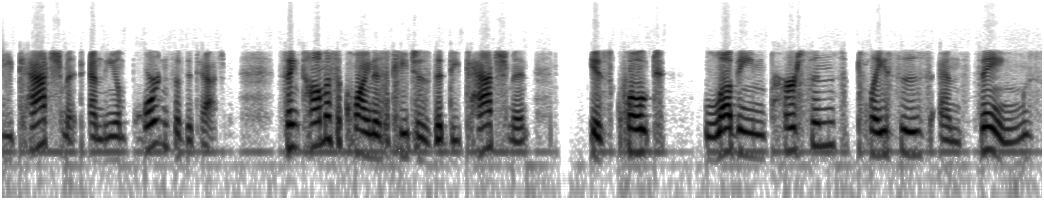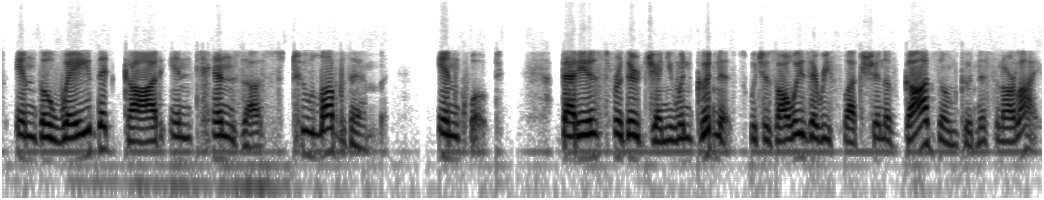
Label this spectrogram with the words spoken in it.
detachment and the importance of detachment. St. Thomas Aquinas teaches that detachment is, quote, loving persons, places, and things in the way that God intends us to love them, end quote. That is, for their genuine goodness, which is always a reflection of God's own goodness in our life.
